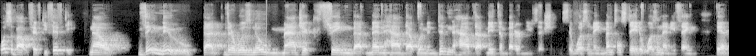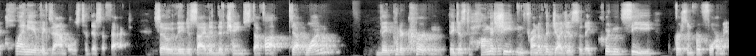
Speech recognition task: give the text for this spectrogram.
was about 50 50. Now, they knew that there was no magic thing that men had that women didn't have that made them better musicians. It wasn't a mental state, it wasn't anything. They had plenty of examples to this effect. So they decided to change stuff up. Step one, they put a curtain. They just hung a sheet in front of the judges so they couldn't see the person performing.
